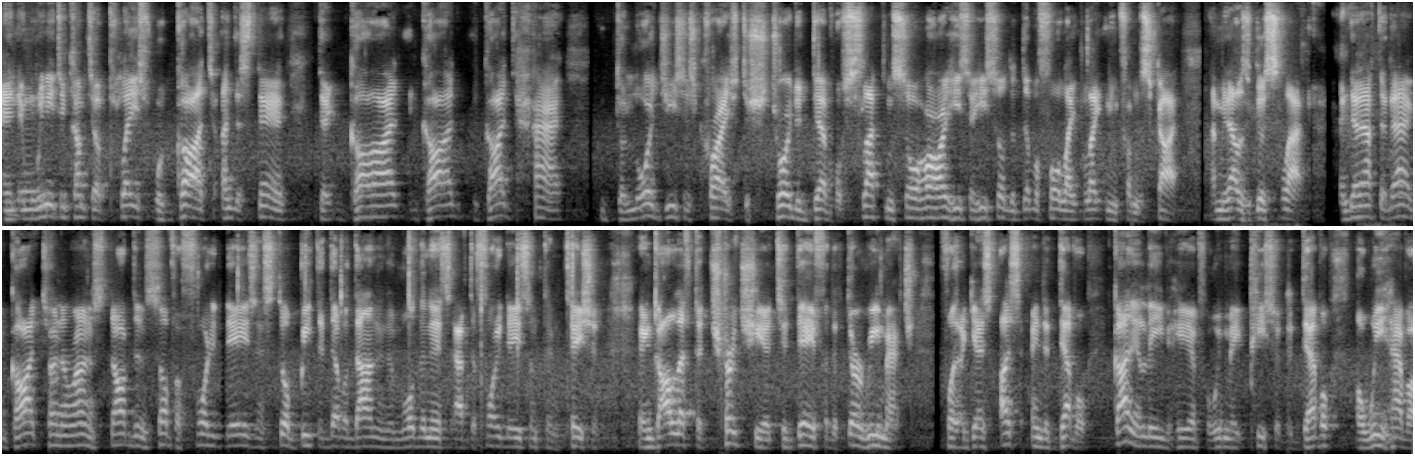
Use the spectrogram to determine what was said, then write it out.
And, and we need to come to a place with God to understand that God, God, God had the Lord Jesus Christ destroyed the devil, slapped him so hard, he said he saw the devil fall like lightning from the sky. I mean, that was a good slap. And then after that, God turned around and starved himself for 40 days and still beat the devil down in the wilderness after 40 days of temptation. And God left the church here today for the third rematch for against us and the devil. God didn't leave here for we make peace with the devil or we have a, a,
